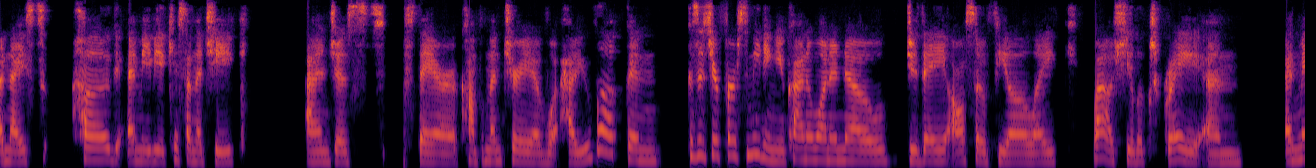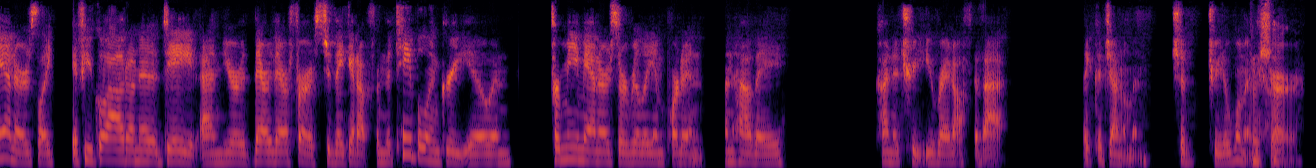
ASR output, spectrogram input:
a nice hug and maybe a kiss on the cheek and just if they're complimentary of what how you look and because it's your first meeting you kind of want to know do they also feel like wow she looks great and and manners like if you go out on a date and you're they're there first do they get up from the table and greet you? And for me manners are really important and how they kind of treat you right off the bat. Like a gentleman should treat a woman. For sure.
